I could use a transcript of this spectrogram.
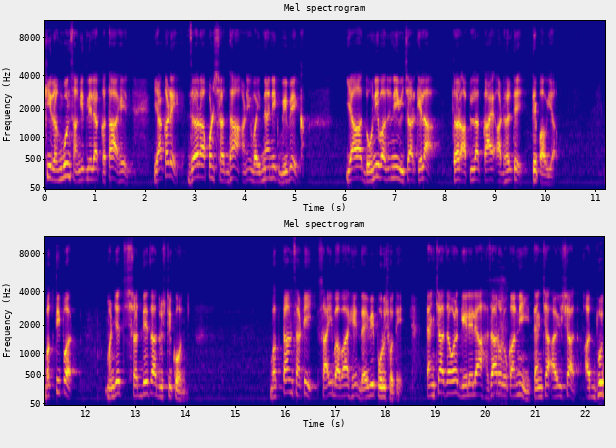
की रंगून सांगितलेल्या कथा आहेत याकडे जर आपण श्रद्धा आणि वैज्ञानिक विवेक या दोन्ही बाजूंनी विचार केला तर आपल्याला काय आढळते ते पाहूया. भक्तिपर म्हणजेच श्रद्धेचा दृष्टिकोन. भक्तांसाठी साईबाबा हे दैवी पुरुष होते. त्यांच्याजवळ गेलेल्या हजारो लोकांनी त्यांच्या आयुष्यात अद्भुत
